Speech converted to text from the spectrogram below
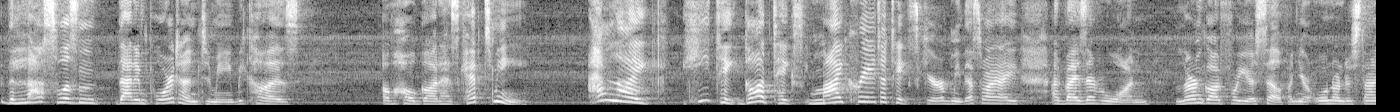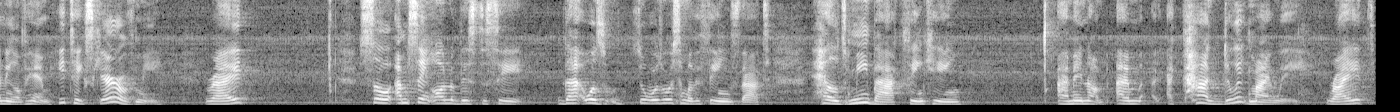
the loss wasn't that important to me because of how God has kept me. I'm like, he take God takes my creator takes care of me. That's why I advise everyone Learn God for yourself and your own understanding of Him. He takes care of me, right? So I'm saying all of this to say that was those were some of the things that held me back, thinking I may not, I'm, I can't do it my way, right?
